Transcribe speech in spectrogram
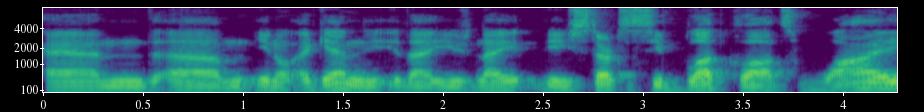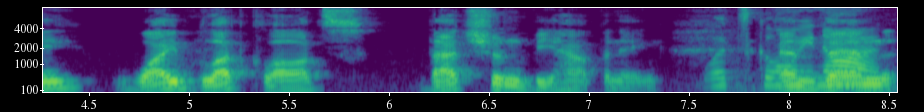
And um, you know again that you, you start to see blood clots. Why why blood clots? That shouldn't be happening. What's going and then on?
